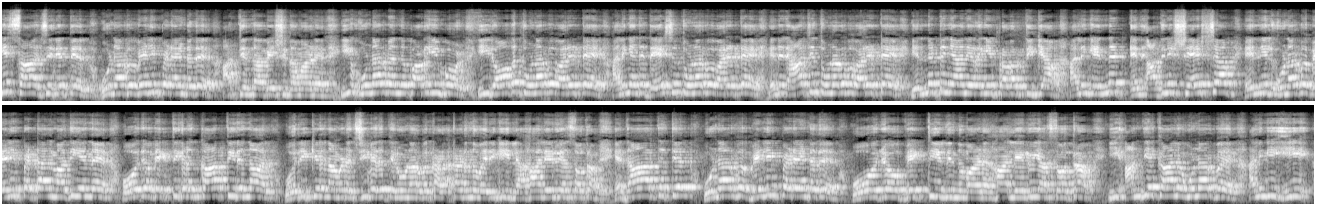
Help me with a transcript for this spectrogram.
ഈ സാഹചര്യത്തിൽ ഉണർവ് വെളിപ്പെടേണ്ടത് അത്യന്താപേക്ഷിതമാണ്. ഈ ഉണർവ് എന്ന് പറയുമ്പോൾ ഈ ലോകത്ത് ഉണർവ് വരട്ടെ അല്ലെങ്കിൽ എന്റെ ദേശത്ത് ഉണർവ് വരട്ടെ എന്റെ രാജ്യത്ത് ഉണർവ് വരട്ടെ എന്നിട്ട് ഞാൻ ഇറങ്ങി പ്രവർത്തിക്കാം. അല്ലെങ്കിൽ എന്നിട്ട് അതിനുശേഷം എന്നിൽ ഉണർവ് വെളിപ്പെട്ടാൽ മതി എന്ന് ഓരോ വ്യക്തികളും കാത്തിരുന്നാൽ ഒരിക്കലും നമ്മുടെ ജീവിതത്തിൽ ഉണർവ് കടന്നു വരികയില്ല. ഹാലേലുയ സ്തോത്രം. യഥാർത്ഥത്തിൽ ഉണർവ് വെളിപ്പെടേണ്ടത് ഓരോ വ്യക്തിയിൽ നിന്നുമാണ്. ഹാലേലുയ സ്തോത്രം. ഈ അന്ത്യകാല ഉണർവ് അല്ലെങ്കിൽ ഈ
